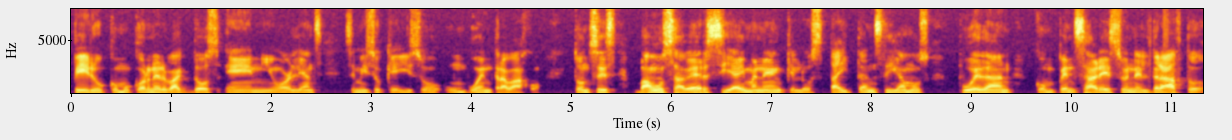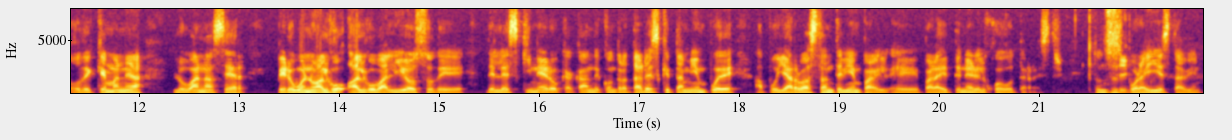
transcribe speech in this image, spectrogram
pero como cornerback 2 en New Orleans se me hizo que hizo un buen trabajo. Entonces, vamos a ver si hay manera en que los Titans, digamos, puedan compensar eso en el draft o de qué manera lo van a hacer pero bueno, algo, algo valioso de, del esquinero que acaban de contratar es que también puede apoyar bastante bien para, eh, para detener el juego terrestre. Entonces por ahí está bien.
